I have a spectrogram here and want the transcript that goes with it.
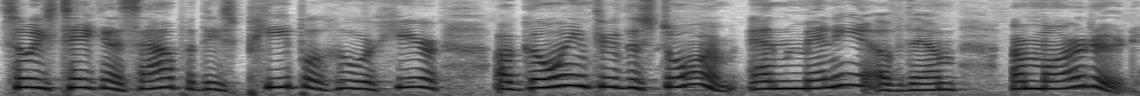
So he's taken us out, but these people who are here are going through the storm, and many of them are martyred.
